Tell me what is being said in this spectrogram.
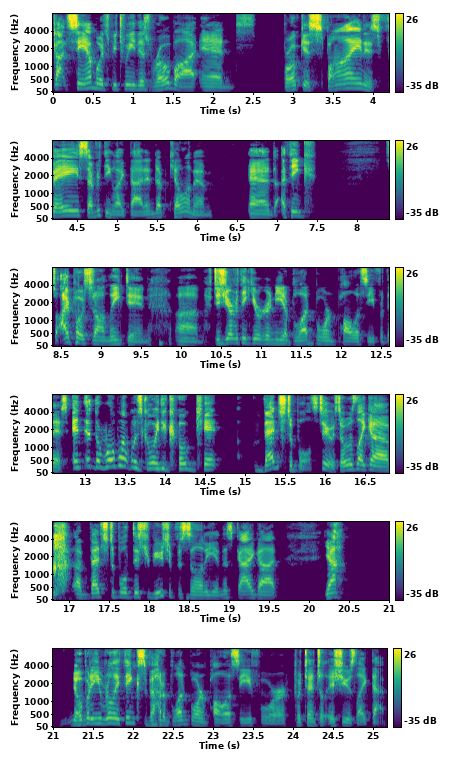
got sandwiched between this robot and broke his spine, his face, everything like that. Ended up killing him. And I think so. I posted on LinkedIn. Um, did you ever think you were going to need a bloodborne policy for this? And the robot was going to go get vegetables too. So it was like a, a vegetable distribution facility, and this guy got, yeah. Nobody really thinks about a bloodborne policy for potential issues like that.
